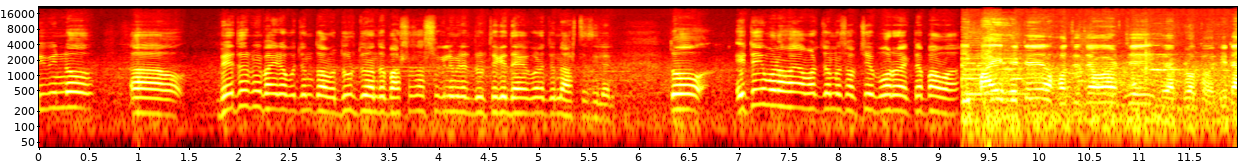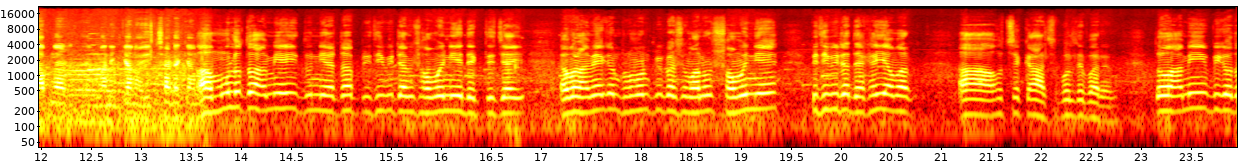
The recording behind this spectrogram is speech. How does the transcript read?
বিভিন্ন আহ, বেদর্মী ভাইরা পর্যন্ত আমার দূর দূরান্ত পাঁচশো সাতশো কিলোমিটার দূর থেকে দেখা করার জন্য আসতেছিলেন। তো এটাই মনে হয় আমার জন্য সবচেয়ে বড় একটা পাওয়া। এই পায়ে হেঁটে হজে যাওয়ার যে ব্রত এটা আপনার মানে কেন ইচ্ছাটা কেন? মূলত আমি এই দুনিয়াটা পৃথিবীটা আমি সময় নিয়ে দেখতে চাই এবং আমি একজন ভ্রমণ পিপাসু মানুষ সময় নিয়ে পৃথিবীটা দেখাই আমার হচ্ছে কাজ বলতে পারেন। তো আমি বিগত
